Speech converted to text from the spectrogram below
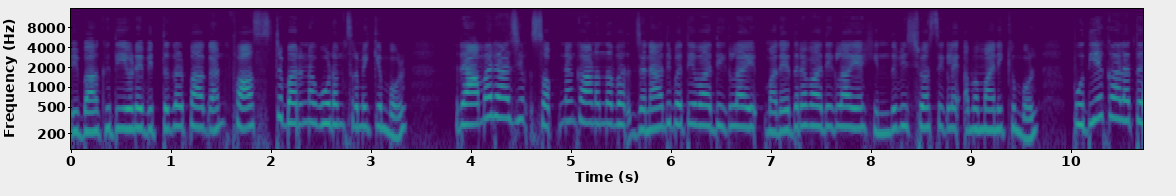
വിഭാഗതിയുടെ വിത്തുകൾ പാകാൻ ഫാസിസ്റ്റ് ഭരണകൂടം ശ്രമിക്കുമ്പോൾ രാമരാജ്യം സ്വപ്നം കാണുന്നവർ ജനാധിപത്യവാദികളായി മതേതരവാദികളായ ഹിന്ദു വിശ്വാസികളെ അപമാനിക്കുമ്പോൾ പുതിയ കാലത്ത്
